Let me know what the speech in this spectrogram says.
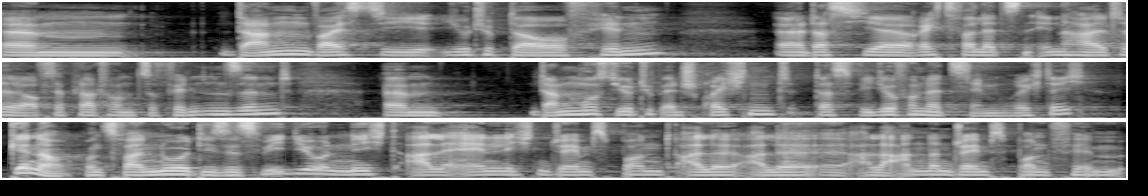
ähm, dann weist sie YouTube darauf hin, äh, dass hier rechtsverletzende Inhalte auf der Plattform zu finden sind, ähm, dann muss YouTube entsprechend das Video vom Netz nehmen, richtig? Genau, und zwar nur dieses Video, nicht alle ähnlichen James Bond, alle, alle, äh, alle anderen James Bond-Film,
